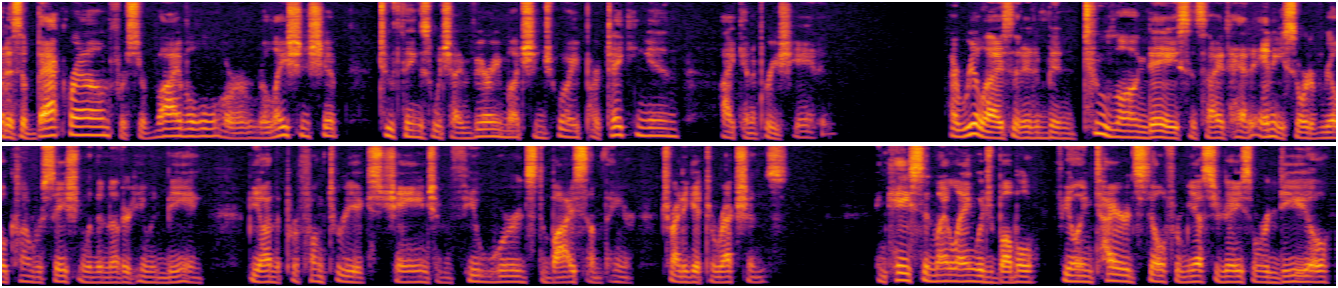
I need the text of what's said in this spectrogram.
but as a background for survival or a relationship, two things which I very much enjoy partaking in, I can appreciate it. I realized that it had been two long days since I had had any sort of real conversation with another human being beyond the perfunctory exchange of a few words to buy something or try to get directions. Encased in my language bubble, feeling tired still from yesterday's ordeal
